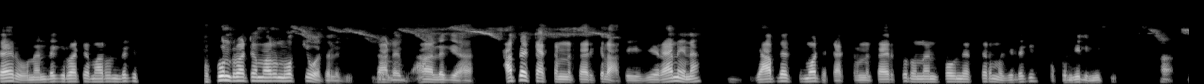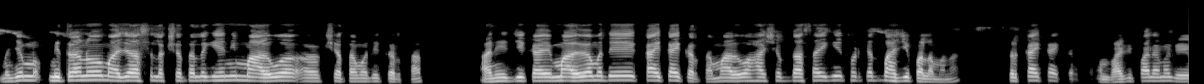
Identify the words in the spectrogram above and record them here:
तयार होऊन आणि लगेच रोट्या मारून लगेच फुकून रोट्या मारून वक्की होतं लगेच. गाड्या हा लगे हा आपल्या ट्रॅक्टरनं तयार केला. आता हे जे रान आहे ना हे आपल्याच मोठ्या ट्रॅक्टरनं तयार करून आणि पाऊन एकर म्हणजे लगेच फुकून दिली मी ती हा. म्हणजे म- मित्रांनो माझ्या असं लक्षात आलं की ह्यांनी माळव शेतामध्ये करतात. आणि जे काय माळव्यामध्ये काय काय करतात? माळव हा शब्द असा आहे की थोडक्यात भाजीपाला म्हणा. तर काय काय करतात? भाजीपाल्यामध्ये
